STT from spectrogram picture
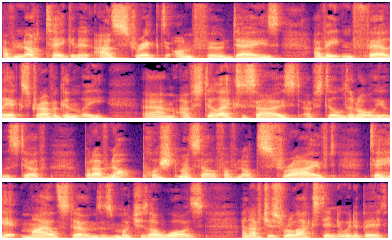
I've not taken it as strict on food days. I've eaten fairly extravagantly. Um, I've still exercised, I've still done all the other stuff, but I've not pushed myself. I've not strived to hit milestones as much as I was, and I've just relaxed into it a bit.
